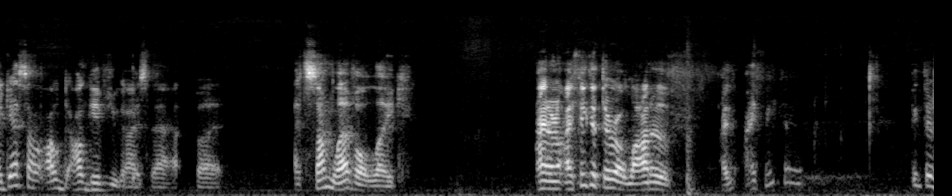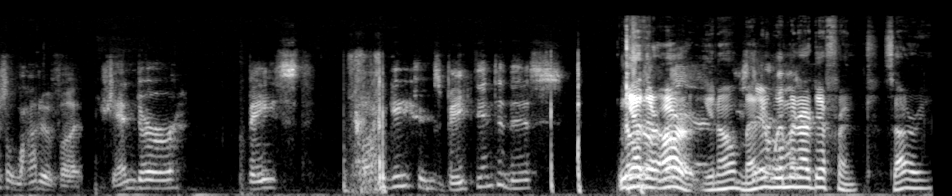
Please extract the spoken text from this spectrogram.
I guess I'll, I'll, I'll give you guys that, but at some level, like, I don't know. I think that there are a lot of. I, I think that. I think there's a lot of uh, gender-based obligations baked into this. yeah, there are. yeah, You know, he's men and women right? are different. Sorry.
